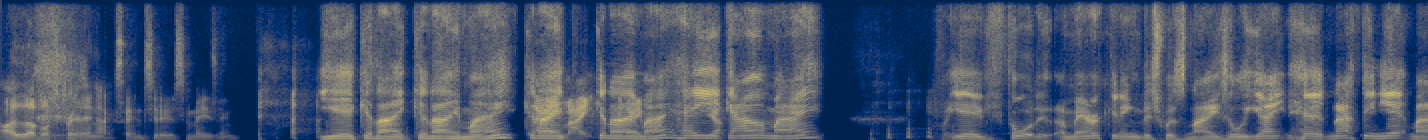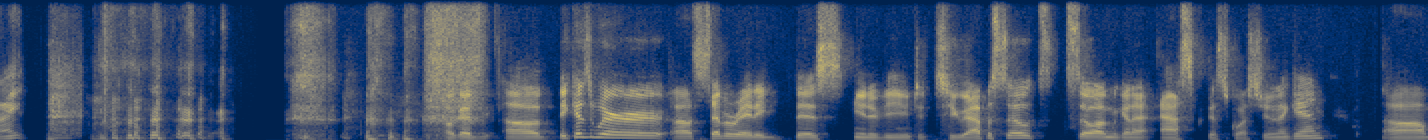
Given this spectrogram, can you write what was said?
I, love Australian accent too. It's amazing. Yeah, g'day, g'day, mate. G'day, mate. g'day, G'day. mate. How you going, mate? Yeah, you thought American English was nasal. You ain't heard nothing yet, mate. Okay, uh, because we're uh, separating this interview into two episodes, so I'm gonna ask this question again. Uh,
